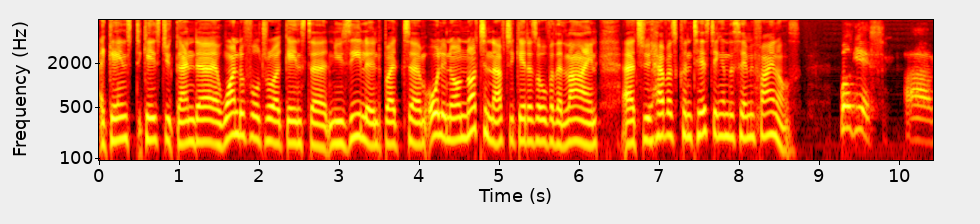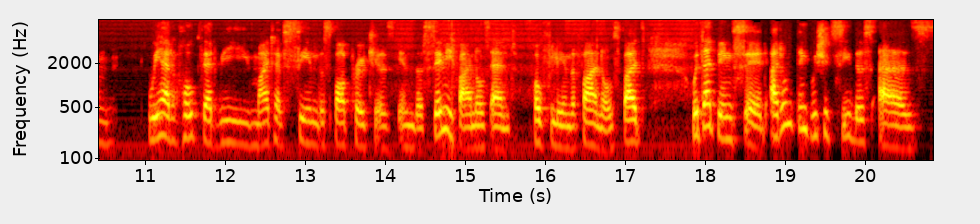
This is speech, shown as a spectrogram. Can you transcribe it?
against against Uganda. A wonderful draw against uh, New Zealand, but um, all in all, not enough to get us over the line uh, to have us contesting in the semi-finals. Well, yes. Um we had hoped that we might have seen the Spar Proteas in the semi-finals and hopefully in the finals. But with that being said, I don't think we should see this as,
